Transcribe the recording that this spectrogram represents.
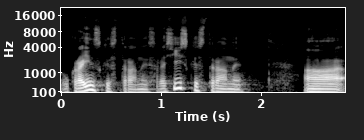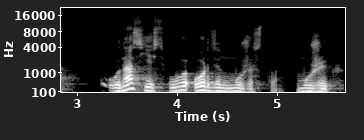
украинской стороны, с российской стороны, а, у нас есть орден мужества, мужик,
